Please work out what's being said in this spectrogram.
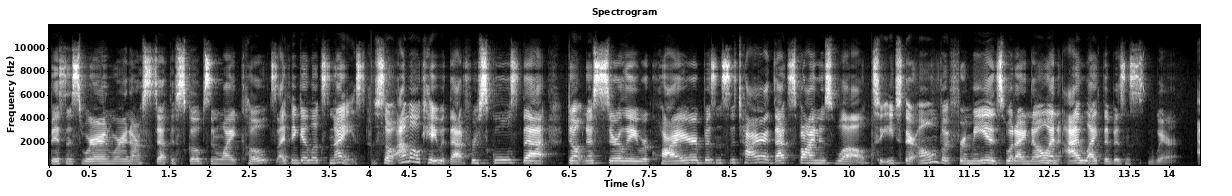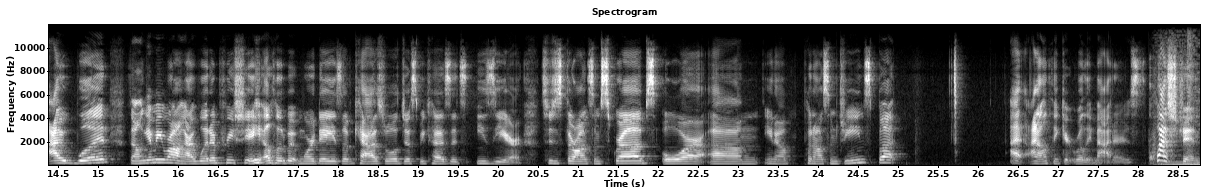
business wear and we're our stethoscopes and white coats i think it looks nice so i'm okay with that for schools that don't necessarily require business attire that's fine as well to each their own but for me it's what i know and i like the business wear I would, don't get me wrong, I would appreciate a little bit more days of casual just because it's easier to just throw on some scrubs or, um, you know, put on some jeans. But I, I don't think it really matters. Question,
